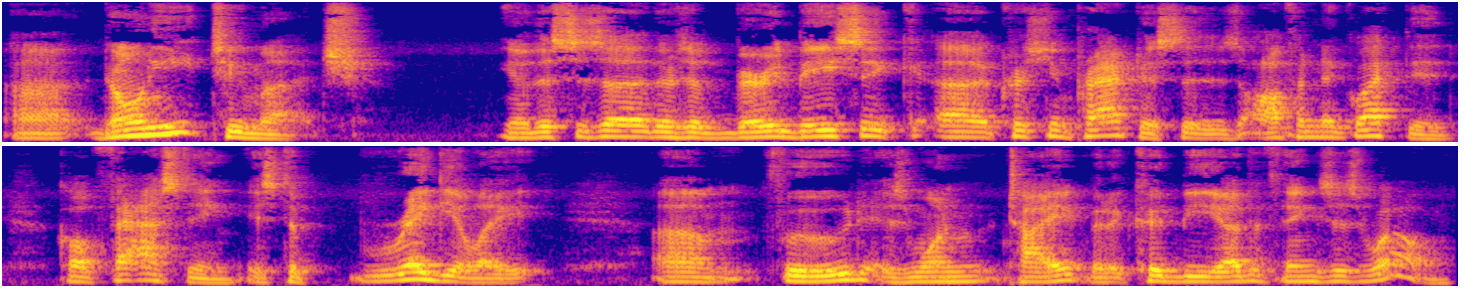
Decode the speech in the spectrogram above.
Uh, don't eat too much. You know, this is a there's a very basic uh, Christian practice that is often neglected called fasting. Is to regulate um, food as one type, but it could be other things as well.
